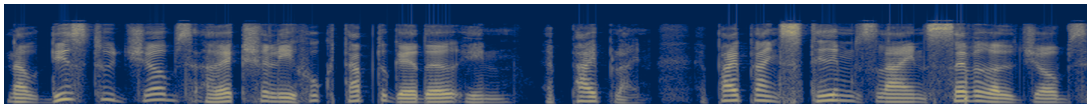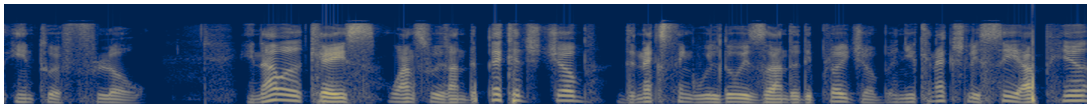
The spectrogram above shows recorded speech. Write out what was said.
Now, these two jobs are actually hooked up together in a pipeline. A pipeline streamlines several jobs into a flow. In our case, once we run the package job, the next thing we'll do is run the deploy job. And you can actually see up here,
